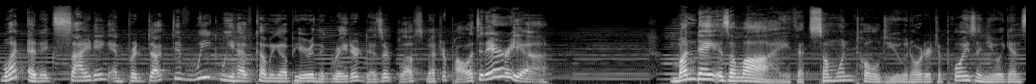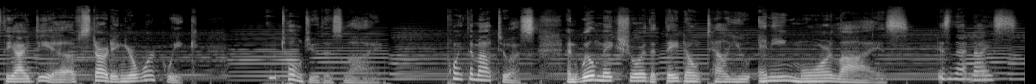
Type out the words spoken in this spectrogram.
what an exciting and productive week we have coming up here in the greater Desert Bluffs metropolitan area. Monday is a lie that someone told you in order to poison you against the idea of starting your work week. Who told you this lie? Point them out to us, and we'll make sure that they don't tell you any more lies. Isn't that nice?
